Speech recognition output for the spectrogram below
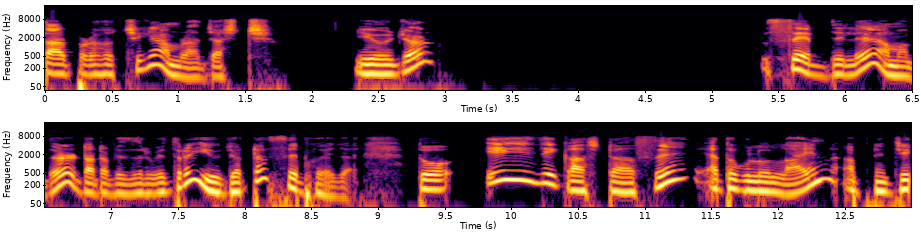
তারপরে হচ্ছে গিয়ে আমরা জাস্ট ইউজার সেভ দিলে আমাদের ডাটাবেজের ভিতরে ইউজারটা সেভ হয়ে যায়। তো এই যে কাজটা আছে এতগুলো লাইন আপনি যে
